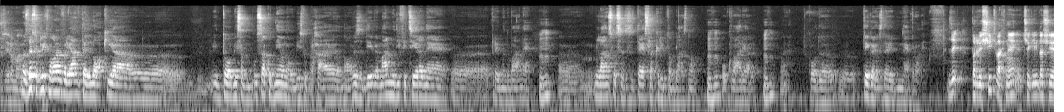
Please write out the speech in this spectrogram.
Oziroma... No, zdaj so bili nove variante Lokija. Uh, in to, mislim, vsakodnevno v bistvu prihajajo nove zadeve, malo modificirane, uh, preimenovane. Uh -huh. uh, Lani smo se z Tesla kriptom blazno uh -huh. ukvarjali. Uh -huh. Tako da tega je zdaj ne broj. Zdaj, pri rešitvah, ne, če gledaš, je,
